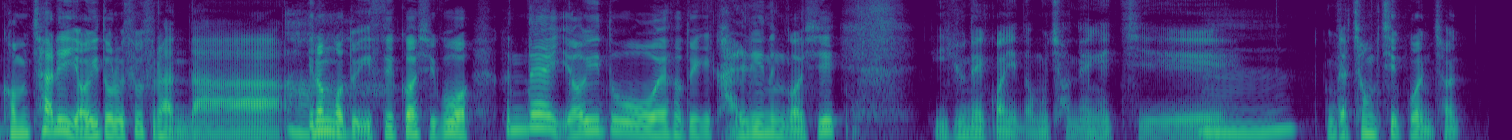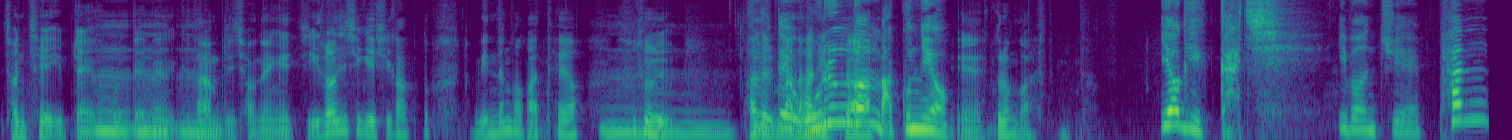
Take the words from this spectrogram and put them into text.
검찰이 여의도를 수술한다 아. 이런 것도 있을 것이고 근데 여의도에서도 이게 갈리는 것이 이 윤핵관이 너무 전횡했지. 음. 그러니까 정치권 전, 전체 입장에서 음, 볼 때는 음, 그 음. 사람들이 전횡했지 이런 식의 시각도 좀 있는 것 같아요. 음. 수술 받을 만하니까. 옳은 건 맞군요. 예, 그런 것 같습니다. 여기까지 이번 주에 판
